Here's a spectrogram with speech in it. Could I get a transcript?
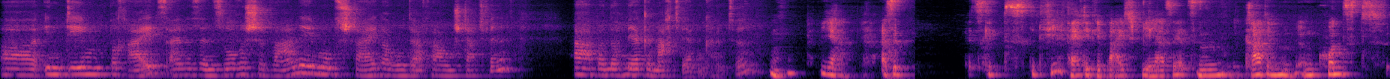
äh, in dem bereits eine sensorische Wahrnehmungssteigerung der Erfahrung stattfindet, aber noch mehr gemacht werden könnte? Mhm. Ja, also es gibt, es gibt vielfältige Beispiele. Also jetzt gerade im, im Kunst-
